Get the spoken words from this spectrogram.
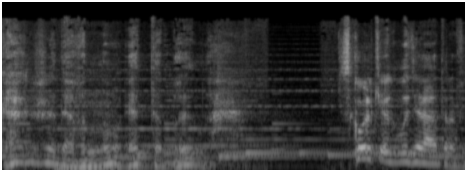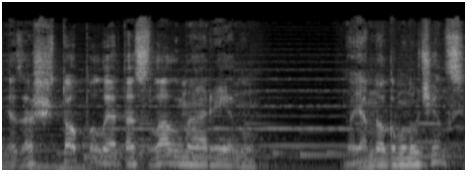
Как же давно это было. Скольких гладиаторов я заштопал и отослал на арену. Но я многому научился.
